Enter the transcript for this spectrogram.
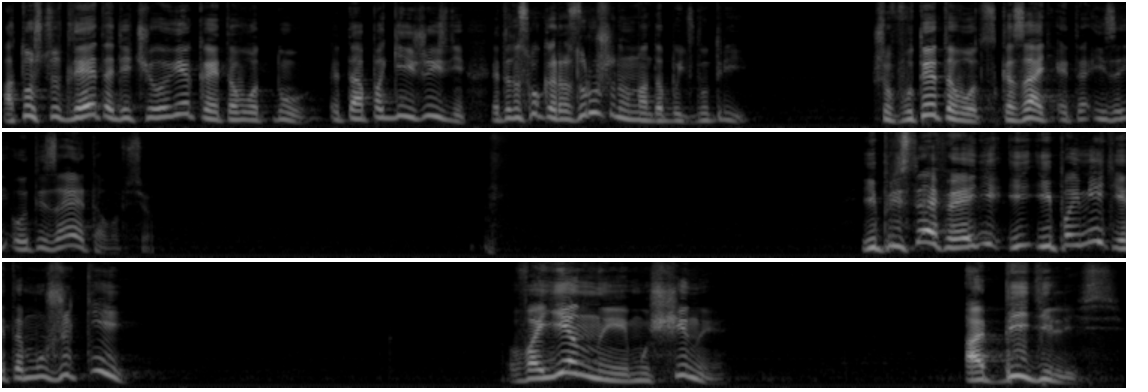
А то, что для этого, для человека, это вот, ну, это апогей жизни. Это насколько разрушенным надо быть внутри. Чтобы вот это вот сказать, это из-за, вот из-за этого все. И представь, и, и поймите, это мужики. Военные мужчины обиделись.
